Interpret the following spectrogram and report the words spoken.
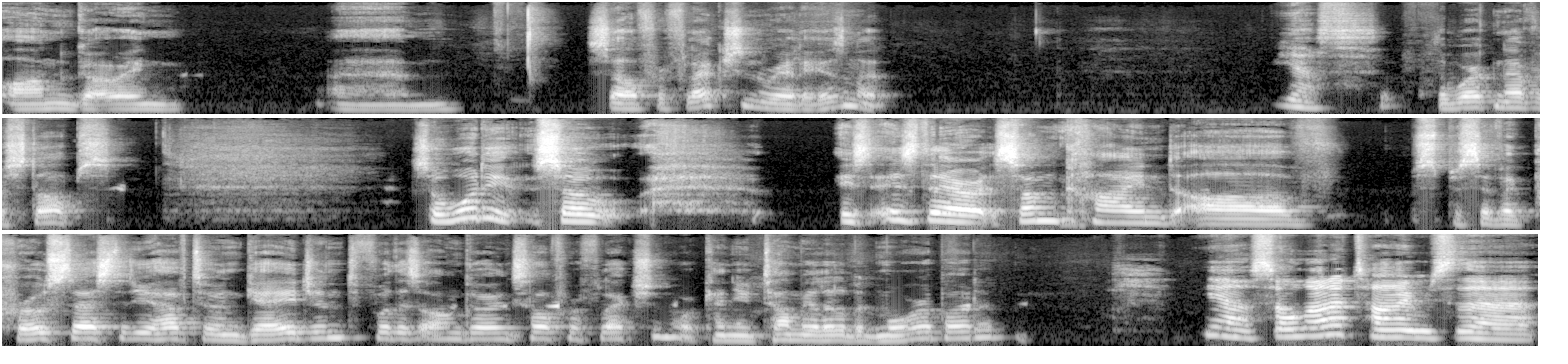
ongoing um, self reflection, really, isn't it? Yes. The work never stops. So, what do you, so is, is there some kind of specific process that you have to engage in for this ongoing self reflection, or can you tell me a little bit more about it? Yeah, so a lot of times the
